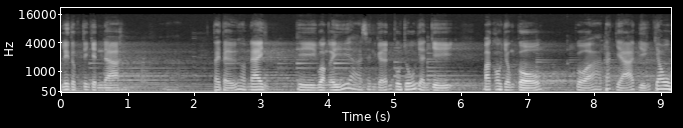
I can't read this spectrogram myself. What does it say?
liên tục chương trình à, tài tử hôm nay thì hoàng ý à, xin gửi đến cô chú và anh chị ba câu giọng cổ của tác giả Viễn Châu.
